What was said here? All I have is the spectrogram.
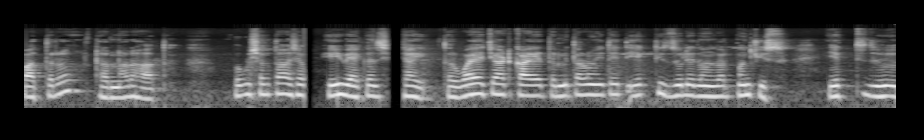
पात्र ठरणार आहात. बघू शकता अशा ही वॅकन्सी आहे. तर वयाची अट काय आहे? तर मित्रांनो इथे एकतीस जुलै दोन हजार पंचवीस. एकतीस जु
